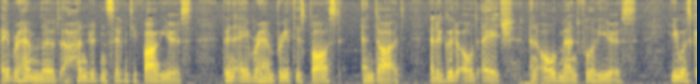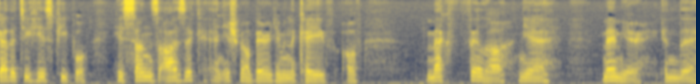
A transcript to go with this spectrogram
Abraham lived a hundred and seventy five years. Then Abraham breathed his last and died, at a good old age, an old man full of years. He was gathered to his people. His sons Isaac and Ishmael buried him in the cave of Machpelah near Mamre in the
